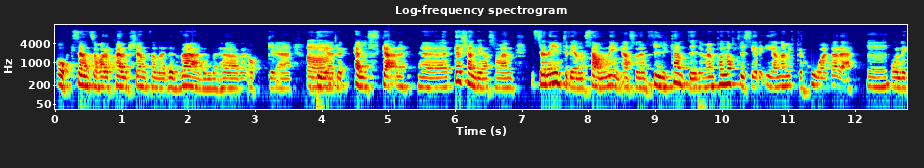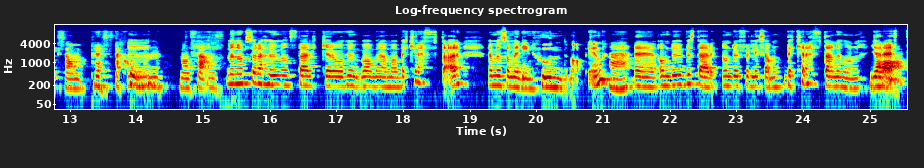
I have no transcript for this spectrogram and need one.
Och sen så har du självkänslan där, det världen behöver och eh, ja. det du älskar. Eh, det kände jag som en, sen är ju inte det någon sanning, alltså en fyrkant i det, men på något vis är det ena mycket hårdare mm. och liksom prestation. Mm. Någonstans. Men också det hur man stärker och hur, vad man bekräftar. Ja, men som med din hund Malin. Ja. Eh, om du, bestär, om du för liksom bekräftar när hon gör ja. rätt,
